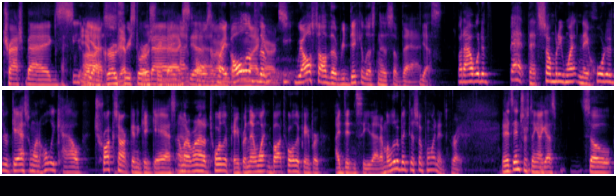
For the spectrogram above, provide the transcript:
trash bags, uh, yes. grocery Yep, store grocery bags. bags, yeah. holes in 'em. right, the all of nine the yards. we all saw the ridiculousness of that. Yes. But I would have bet that somebody went and they hoarded their gas and went, holy cow, trucks aren't going to get gas. I'm going to run out of toilet paper, and then went and bought toilet paper. I didn't see that. I'm a little bit disappointed. Right. And it's interesting, I guess. So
